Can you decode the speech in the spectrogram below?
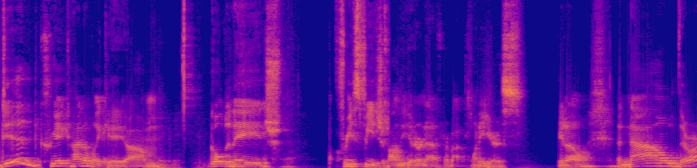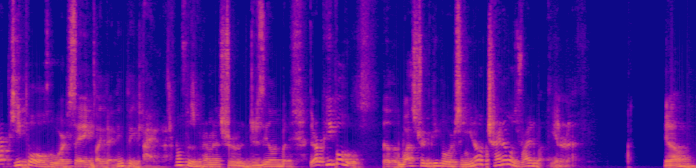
did create kind of like a um, golden age of free speech on the internet for about 20 years. You know, and now there are people who are saying, like, I think they, I don't know if it was the prime minister of New Zealand, but there are people, who, uh, Western people, who are saying, you know, China was right about the internet. You know,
